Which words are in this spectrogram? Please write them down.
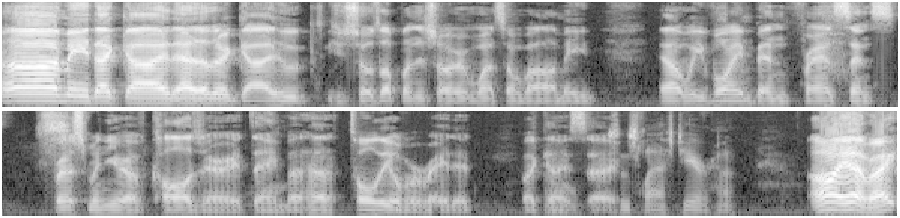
Uh, I mean, that guy, that other guy who, who shows up on the show every once in a while, I mean, you know, we've only been friends since freshman year of college and everything, but huh, totally overrated. What can I Oh, say? Since last year, huh? Oh yeah, right.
